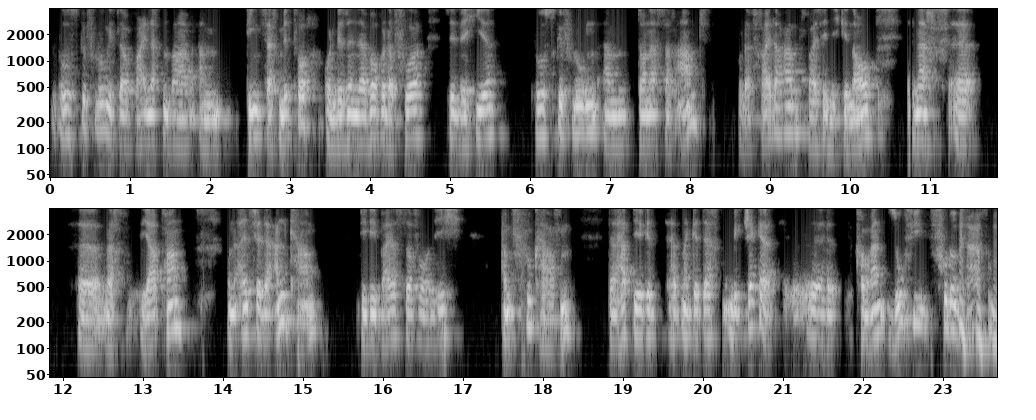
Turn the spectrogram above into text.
losgeflogen. Ich glaube, Weihnachten war am Dienstag, Mittwoch. Und wir sind in der Woche davor, sind wir hier losgeflogen am Donnerstagabend oder Freitagabend, weiß ich nicht genau, nach äh, äh, nach Japan. Und als wir da ankamen, Didi Beiersdorfer und ich, am Flughafen, da habt ihr, hat man gedacht, Mick Jagger, äh, komm ran, so viel Fotografen.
